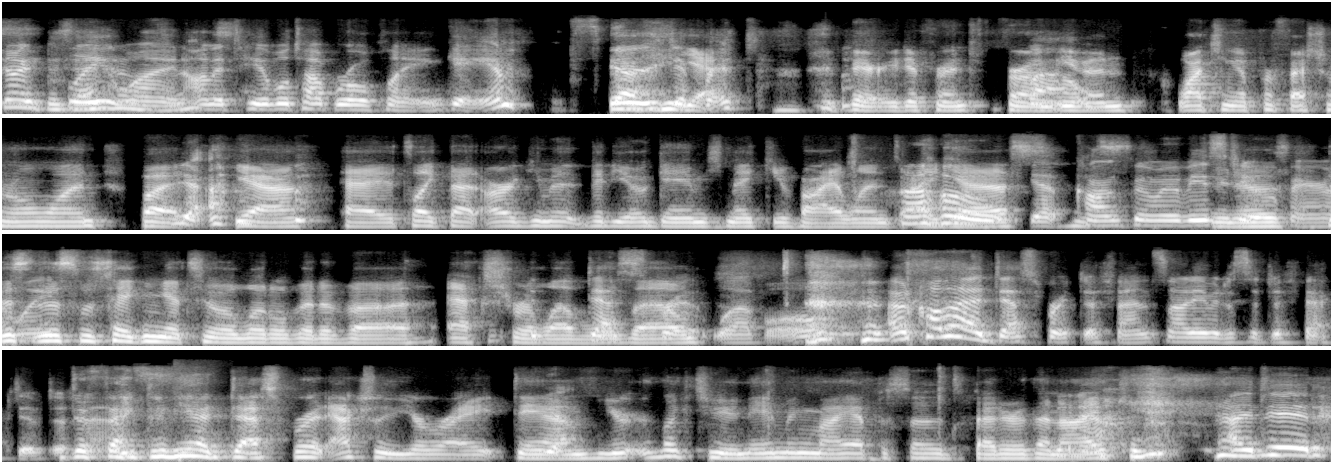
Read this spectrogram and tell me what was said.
no, I play one on a tabletop role playing game. yeah, different. yeah, very different from wow. even watching a professional one. But yeah. yeah, hey, it's like that argument video games make you violent, oh, I guess. Yep, Kung Fu movies you know, too, apparently. This this was taking it to a little bit of a extra a level desperate though. level. I would call that a desperate defense, not even just a defective defense. Defective, yeah, desperate. Actually, you're right. Damn, yeah. you're look to you naming my episodes better than yeah. I can. I did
